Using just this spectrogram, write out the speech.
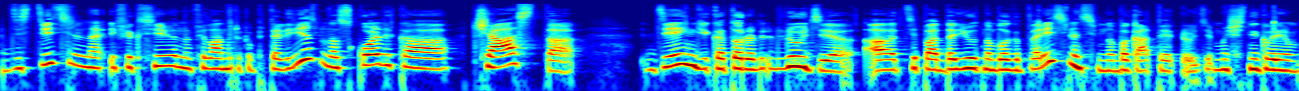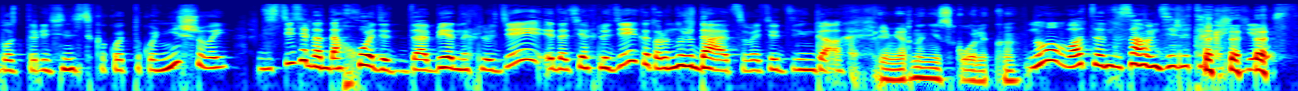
действительно эффективен филантрокапитализм, насколько часто деньги, которые люди, а, типа, отдают на благотворительность, именно богатые люди, мы сейчас не говорим о благотворительности какой-то такой нишевой, действительно доходят до бедных людей и до тех людей, которые нуждаются в этих деньгах. Примерно нисколько. Ну, вот на самом деле так и есть.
